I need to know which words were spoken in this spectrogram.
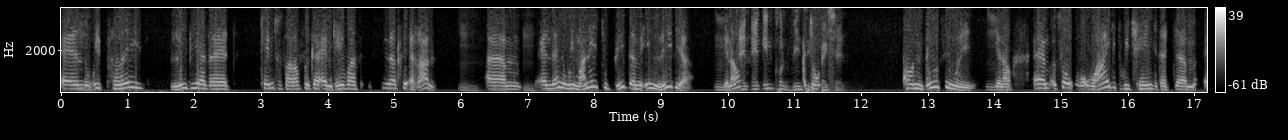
and we played Libya that came to South Africa and gave us seriously a run. Mm. Um, Mm. And then we managed to beat them in Libya, Mm. you know, and, and in convincing So- fashion. convincingly, Mm. you know. Um, so why did we change that? Um, uh,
